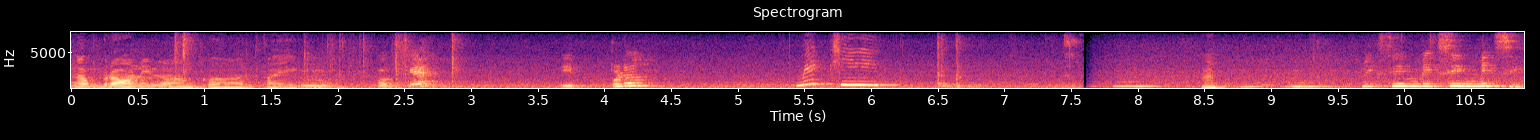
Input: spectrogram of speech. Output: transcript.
నాకు బ్రౌనీలో కావాలి పైకి. ఓకే? ఇప్పుడు? మ్మ్. Mixing mixing mixing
